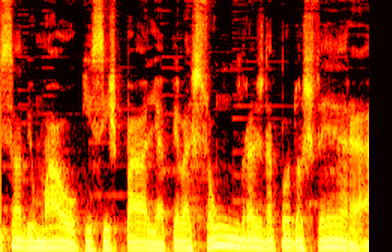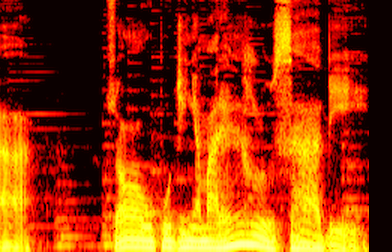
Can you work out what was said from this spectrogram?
sabe o mal que se espalha pelas sombras da podosfera? Só o pudim amarelo sabe.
